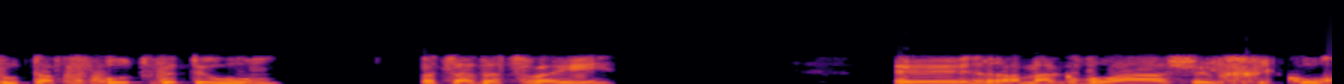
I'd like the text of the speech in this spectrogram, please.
שותפות ותיאום בצד הצבאי, אה, רמה גבוהה של חיכוך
